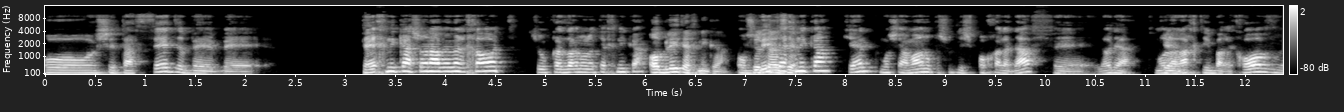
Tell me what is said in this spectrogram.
או שתעשה את זה בטכניקה שונה במרכאות, שוב חזרנו לטכניקה, או בלי טכניקה. או בלי תעשה. טכניקה, כן, כמו שאמרנו, פשוט לשפוך על הדף, אה, לא יודע, אתמול כן. הלכתי ברחוב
